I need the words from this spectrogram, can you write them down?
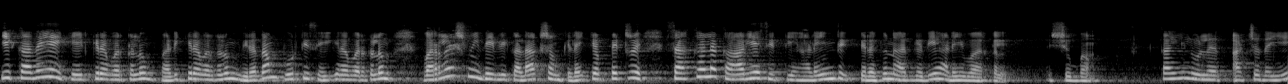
இக்கதையை கேட்கிறவர்களும் படிக்கிறவர்களும் விரதம் பூர்த்தி செய்கிறவர்களும் வரலட்சுமி தேவி கடாட்சம் கிடைக்கப் பெற்று சகல காரிய சித்தி அடைந்து பிறகு நற்கதி அடைவார்கள். சுபம். கையில் உள்ள அட்சதையை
